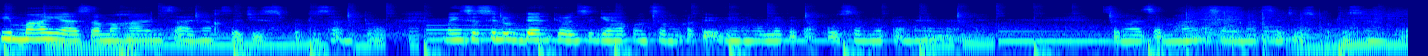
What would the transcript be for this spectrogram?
Himaya samahan sa anak sa Diyos Espiritu Santo. May sa sinugdan karon sa gihapon sa mga katuigan ng ulit katapusan nga tanan. Amen. Sa mga samahan sa anak sa Diyos Espiritu Santo.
